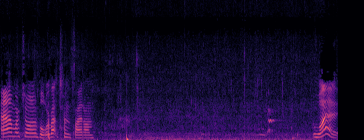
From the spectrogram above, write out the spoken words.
And we're chilling in the pool. We're about to turn the slide on. What?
